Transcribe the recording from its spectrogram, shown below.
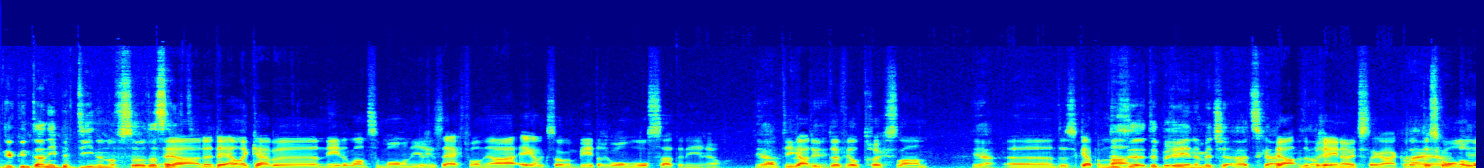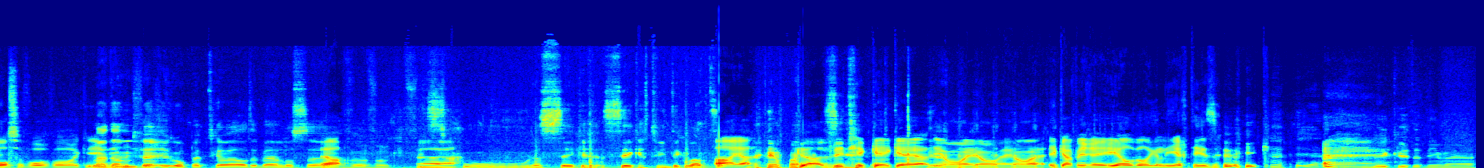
je kunt dat niet bedienen of zo? Dat is echt- Ja, en uiteindelijk hebben Nederlandse mannen hier gezegd van ja, eigenlijk zou ik hem beter gewoon loszetten hier. Ja. ja, Want die gaat u te veel terugslaan. Ja. Eh, dus ik heb hem na Dus de, de brain een beetje uitschakelen. ja, de dan. brein uitschakelen. Ah, het is ja, gewoon een losse voorvork. Maar dan bergop heb je wel altijd bij een losse Ja. gefietst. Ja. Oeh, dat is zeker, zeker 20 watt. Ah ja? Ja, ziet je, kijk, hè. jongen, jongen, jongen. Ik heb hier heel veel geleerd deze week. Ja, nee, ik weet het niet, maar.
